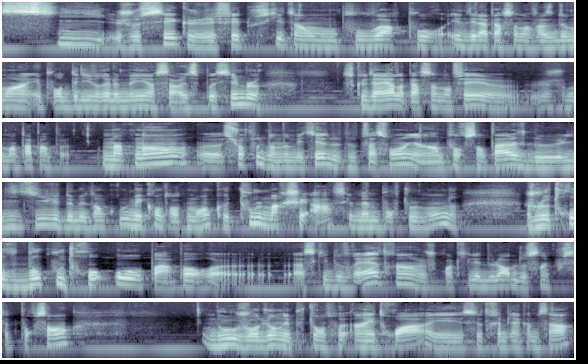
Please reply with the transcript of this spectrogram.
Si je sais que j'ai fait tout ce qui est en mon pouvoir pour aider la personne en face de moi et pour délivrer le meilleur service possible, ce que derrière la personne en fait, euh, je m'en tape un peu. Maintenant, euh, surtout dans nos métiers, de toute façon, il y a un pourcentage de litiges et de mécontentement que tout le marché a, c'est le même pour tout le monde. Je le trouve beaucoup trop haut par rapport euh, à ce qu'il devrait être, hein. je crois qu'il est de l'ordre de 5 ou 7%. Nous, aujourd'hui, on est plutôt entre 1 et 3, et c'est très bien comme ça.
